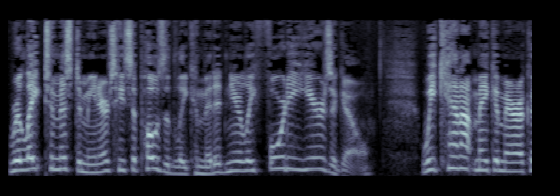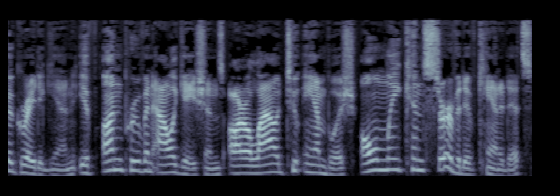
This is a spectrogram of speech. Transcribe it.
relate to misdemeanors he supposedly committed nearly 40 years ago. We cannot make America great again if unproven allegations are allowed to ambush only conservative candidates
